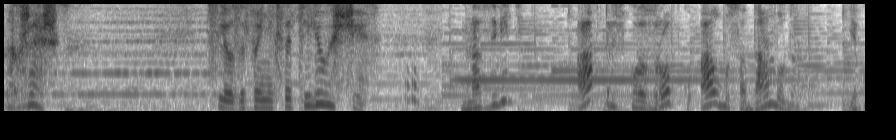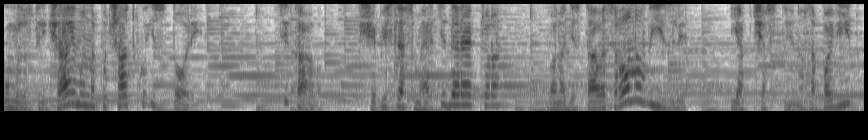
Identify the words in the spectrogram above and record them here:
А. Сльози Фенікса цілющі. Назвіть авторську розробку Албуса Дамблдора, яку ми зустрічаємо на початку історії. Цікаво, що після смерті директора вона дісталась Рону Візлі як частина заповіту.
